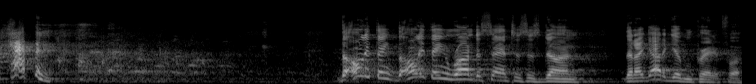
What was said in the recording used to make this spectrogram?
happen. The only thing, the only thing Ron DeSantis has done that I got to give him credit for,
